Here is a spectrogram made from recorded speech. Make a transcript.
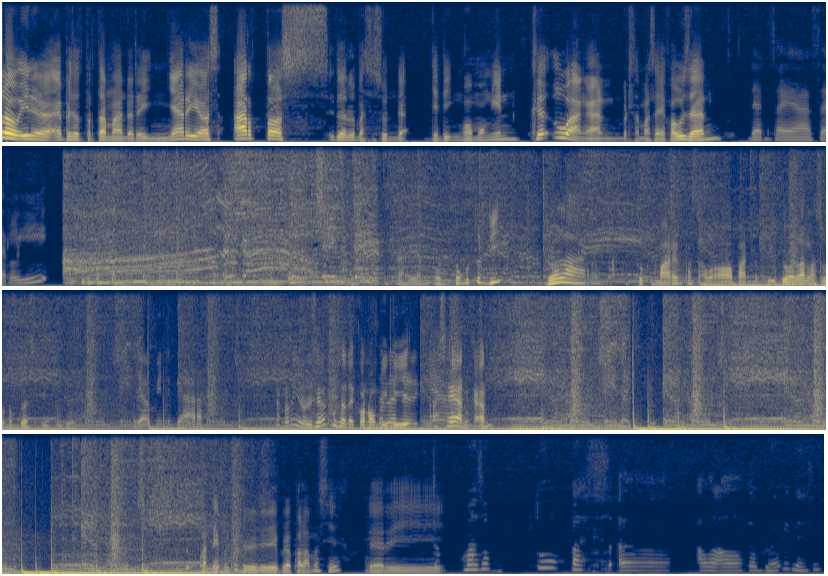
Halo, ini adalah episode pertama dari Nyarios Artos. Itu adalah bahasa Sunda. Jadi ngomongin keuangan bersama saya Fauzan. Dan saya Serly. Nah, yang untung itu di dolar. Untuk kemarin pas awal-awal pandemi dolar langsung 16 ribu deh. Jamin negara. Karena Indonesia kan pusat ekonomi di. ASEAN kan. Pandemi itu dari, dari berapa lama sih ya? Dari Masuk tuh pas eh, awal-awal Februari gak sih?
